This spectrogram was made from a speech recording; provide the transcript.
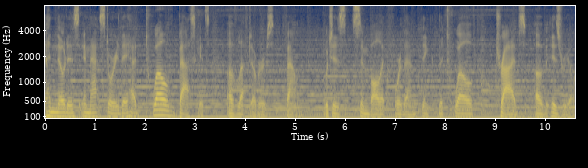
And notice in that story, they had 12 baskets of leftovers found, which is symbolic for them. Think the 12 tribes of Israel.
